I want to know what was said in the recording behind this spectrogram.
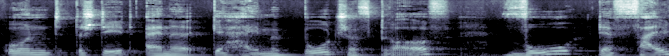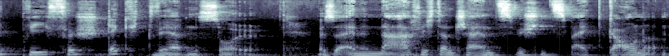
Und da steht eine geheime Botschaft drauf, wo der Faltbrief versteckt werden soll. Also eine Nachricht anscheinend zwischen zwei Gaunern.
